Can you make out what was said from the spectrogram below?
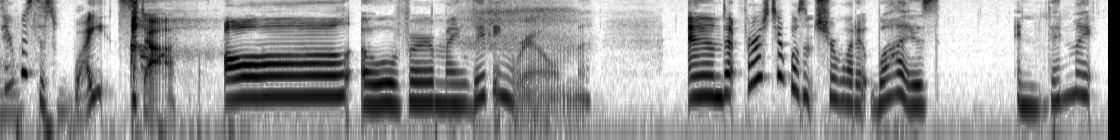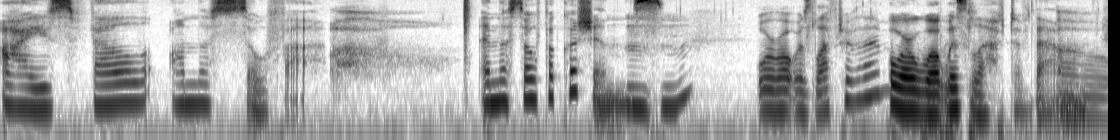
there was this white stuff all over my living room. And at first I wasn't sure what it was. And then my eyes fell on the sofa and the sofa cushions, or what was left of them? or what was left of them. oh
